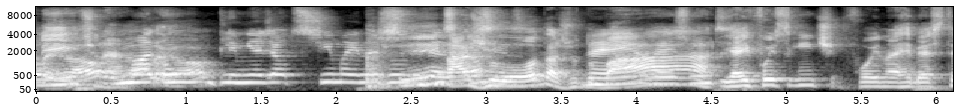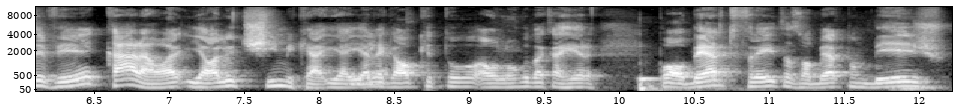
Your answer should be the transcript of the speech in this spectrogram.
internamente, legal, né? legal, Uma- legal. um climinha de autoestima ainda junto. Sim, né? Ajuda, ajuda o bar. E aí foi o seguinte, foi na RBS TV, cara, olha- e olha o time, que, e aí é legal que tu, ao longo da carreira, pô, Alberto Freitas, Alberto, um beijo,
